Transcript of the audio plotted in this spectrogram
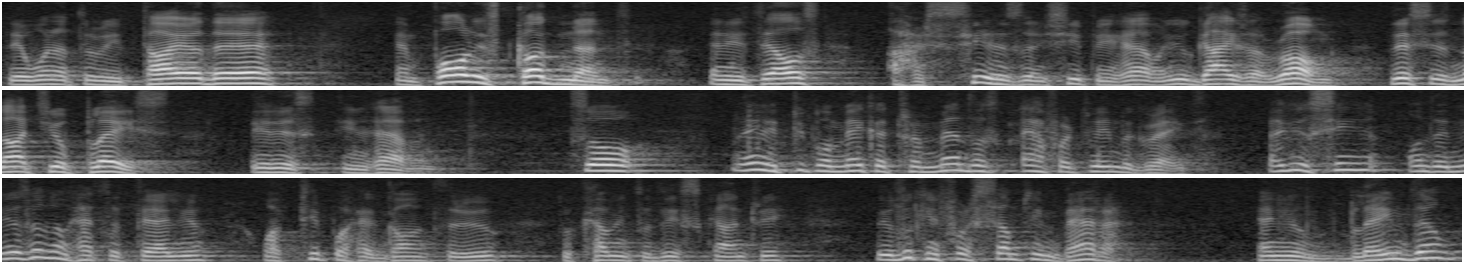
They wanted to retire there. And Paul is cognant, and he tells our citizenship in heaven. You guys are wrong. This is not your place. It is in heaven. So many people make a tremendous effort to immigrate. Have you seen on the news? I don't have to tell you what people have gone through to come into this country. They're looking for something better. And you blame them,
